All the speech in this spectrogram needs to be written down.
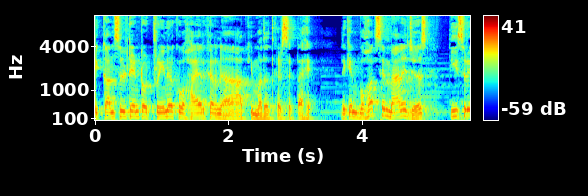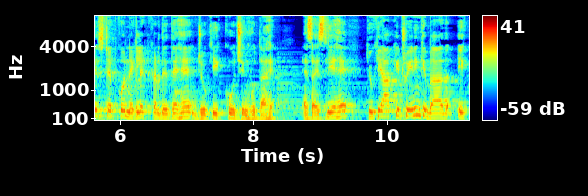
एक कंसल्टेंट और ट्रेनर को हायर करना आपकी मदद कर सकता है। लेकिन बहुत से मैनेजर्स तीसरे स्टेप को नेग्लेक्ट कर देते हैं, जो कि कोचिंग होता है। ऐसा इसलिए है क्योंकि आपकी ट्रेनिंग के बाद एक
